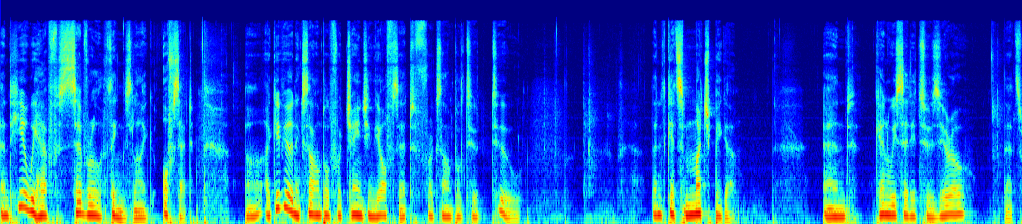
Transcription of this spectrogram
and here we have several things like offset. Uh, I give you an example for changing the offset, for example, to 2. Then it gets much bigger. And can we set it to 0? That's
